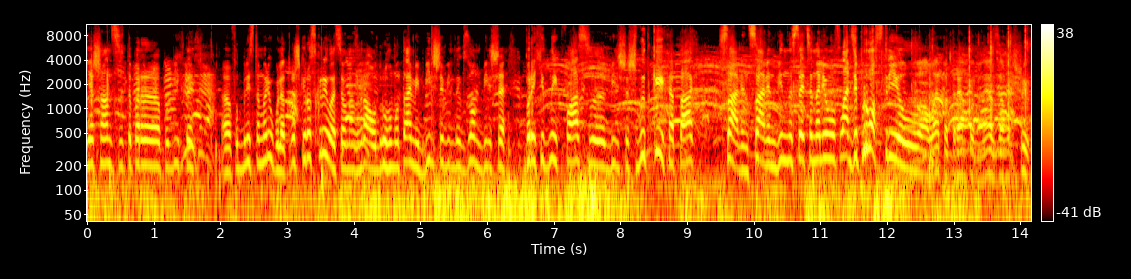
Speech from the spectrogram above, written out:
Є шанс тепер е, побігти е, футболіста Маріуполя. Трошки розкрилася у нас гра у другому таймі. Більше вільних зон, більше перехідних фаз, е, більше швидких атак. Савін, Савін, він несеться на лівому фланзі. Простріл! Але Петренко не завершив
